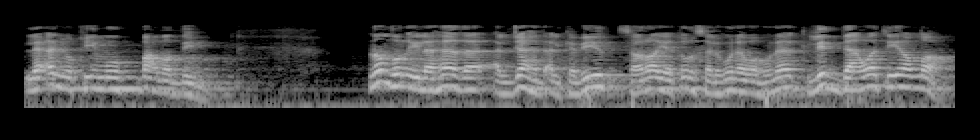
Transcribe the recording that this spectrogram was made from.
لا أن يقيموا بعض الدين. ننظر إلى هذا الجهد الكبير سرايا ترسل هنا وهناك للدعوة إلى الله.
